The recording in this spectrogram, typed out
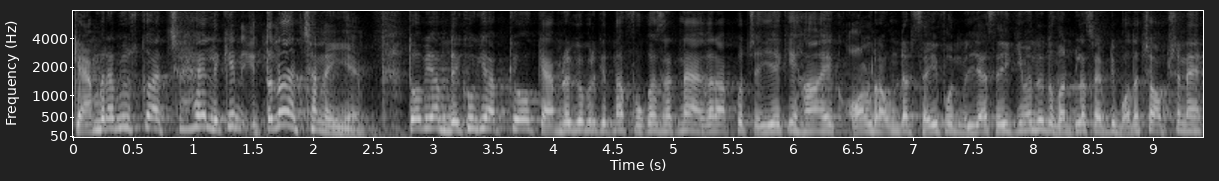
कैमरा भी उसका अच्छा है, लेकिन इतना अच्छा नहीं है। तो अभी आप देखो कि आपको कैमरे के ऊपर कितना फोकस रखना है। अगर आपको चाहिए कि हाँ एक ऑलराउंडर सही फ़ोन मिल जाए, सही कीमत में तो वन प्लस फाइव बहुत अच्छा ऑप्शन है।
